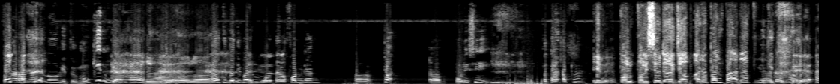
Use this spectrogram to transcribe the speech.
pekarangan lu gitu mungkin nggak? Aduh, ya Allah. Kalau tiba-tiba lu mau telepon kan, "Eh, Pak eh, polisi tetang apa? Eh, pol- polisi udah jawab, ada apa Pak? Ada apa? Iya ada apa? Ada apa?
